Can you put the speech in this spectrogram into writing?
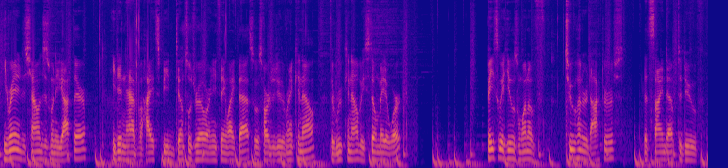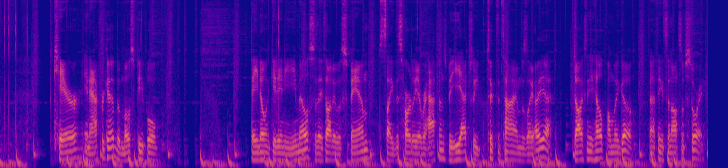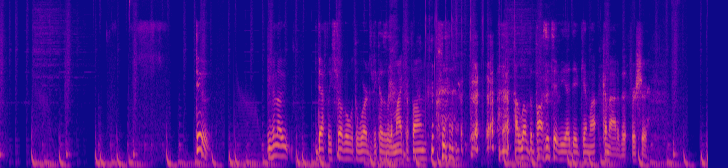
He ran into challenges when he got there. He didn't have a high speed dental drill or anything like that, so it was hard to do the root canal, the root canal, but he still made it work. Basically, he was one of 200 doctors that signed up to do care in Africa, but most people they don't get any emails, so they thought it was spam. It's like this hardly ever happens, but he actually took the time, was like, "Oh yeah, dogs need help. I'm gonna go," and I think it's an awesome story. Dude, even though you definitely struggle with the words because of the microphone, I love the positivity I did come out, come out of it for sure.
